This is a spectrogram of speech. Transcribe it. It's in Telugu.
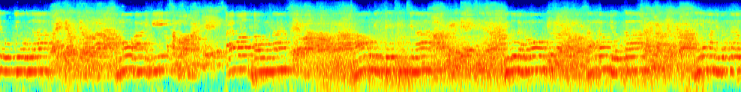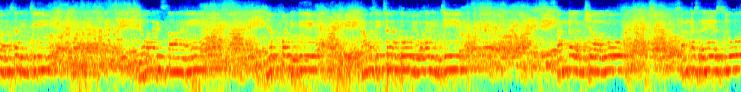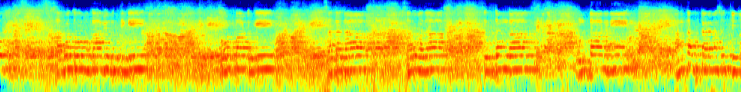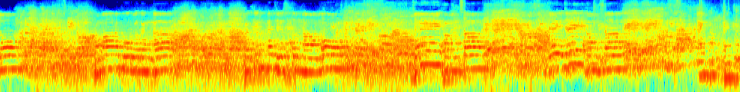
వైద్య ఉద్యోగుల సమూహానికి సేవాభావన నాకు నిర్దేశించిన విధులను సంఘం యొక్క నియమ నిబంధనలు అనుసరించి వ్యవహరిస్తానని ఎప్పటికీ క్రమశిక్షణతో వ్యవహరించి సంఘ లక్ష్యాలు శ్రేయస్సు సర్వతోముఖాభివృద్ధికి తోడ్పాటుకి సతదా సర్వదా సిద్ధంగా ఉంటానని అంతఃకరణ శుద్ధితో ప్రమాణపూర్వకంగా ప్రతిజ్ఞ చేస్తున్నాను. జై హంస.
